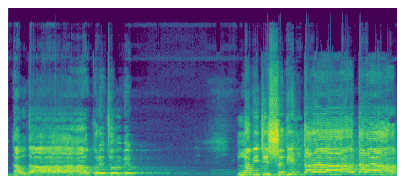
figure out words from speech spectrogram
দাউ দাউ করে জ্বলবে। নাবিজি সেদিন দাঁড়া দাঁড়ায়া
